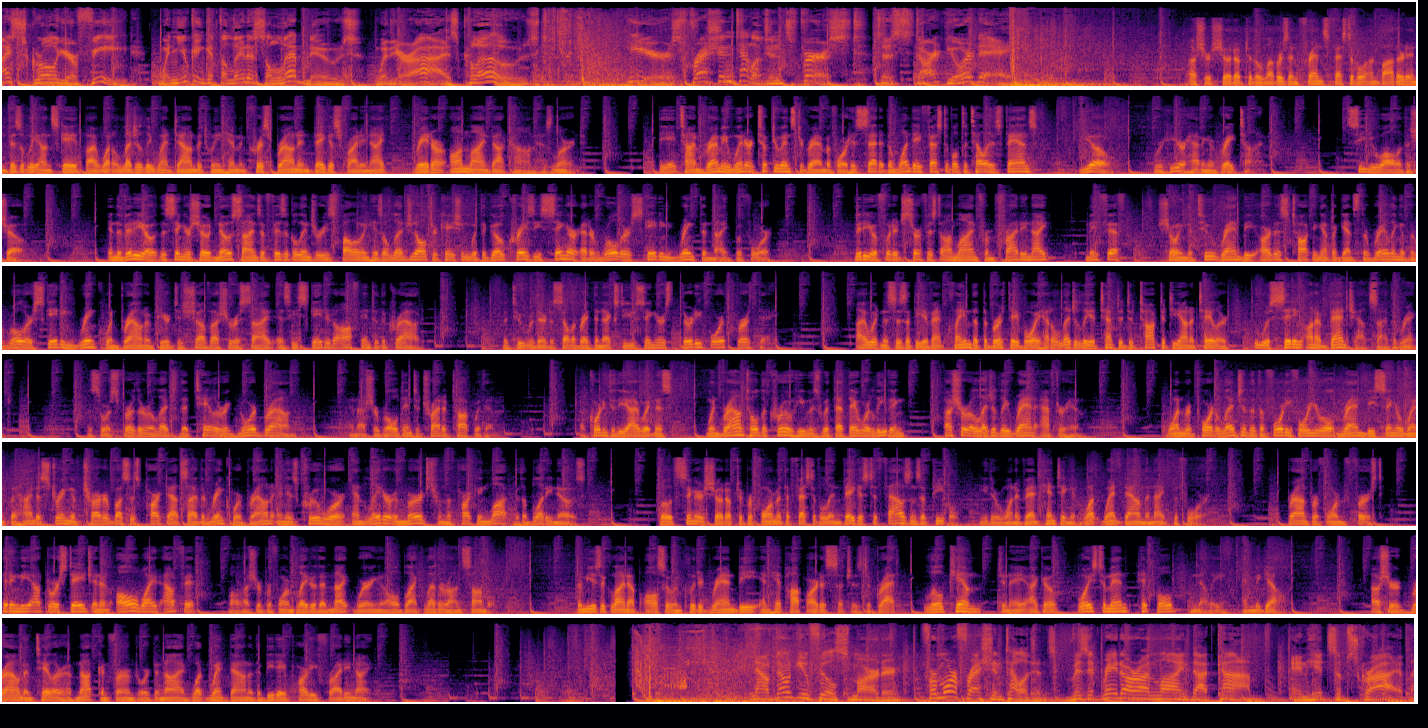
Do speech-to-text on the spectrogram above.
Why scroll your feed when you can get the latest celeb news with your eyes closed? Here's fresh intelligence first to start your day. Usher showed up to the Lovers and Friends festival unbothered and visibly unscathed by what allegedly went down between him and Chris Brown in Vegas Friday night, RadarOnline.com has learned. The eight time Grammy winner took to Instagram before his set at the one day festival to tell his fans, Yo, we're here having a great time. See you all at the show. In the video, the singer showed no signs of physical injuries following his alleged altercation with the Go Crazy singer at a roller skating rink the night before. Video footage surfaced online from Friday night, May 5th, showing the two R&B artists talking up against the railing of the roller skating rink when Brown appeared to shove Usher aside as he skated off into the crowd. The two were there to celebrate the Next to You singer's 34th birthday. Eyewitnesses at the event claimed that the birthday boy had allegedly attempted to talk to Teyana Taylor, who was sitting on a bench outside the rink. The source further alleged that Taylor ignored Brown, and Usher rolled in to try to talk with him. According to the eyewitness, when Brown told the crew he was with that they were leaving, Usher allegedly ran after him. One report alleged that the 44-year-old R&B singer went behind a string of charter buses parked outside the rink where Brown and his crew were and later emerged from the parking lot with a bloody nose. Both singers showed up to perform at the festival in Vegas to thousands of people, either one event hinting at what went down the night before. Brown performed first, hitting the outdoor stage in an all-white outfit, while Usher performed later that night wearing an all-black leather ensemble. The music lineup also included R&B and hip-hop artists such as Da Brat, Lil Kim, Jhené Aiko, Boyz Men, Pitbull, Nelly, and Miguel. Usher, Brown and Taylor have not confirmed or denied what went down at the B-Day party Friday night. Now, don't you feel smarter? For more fresh intelligence, visit radaronline.com and hit subscribe.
